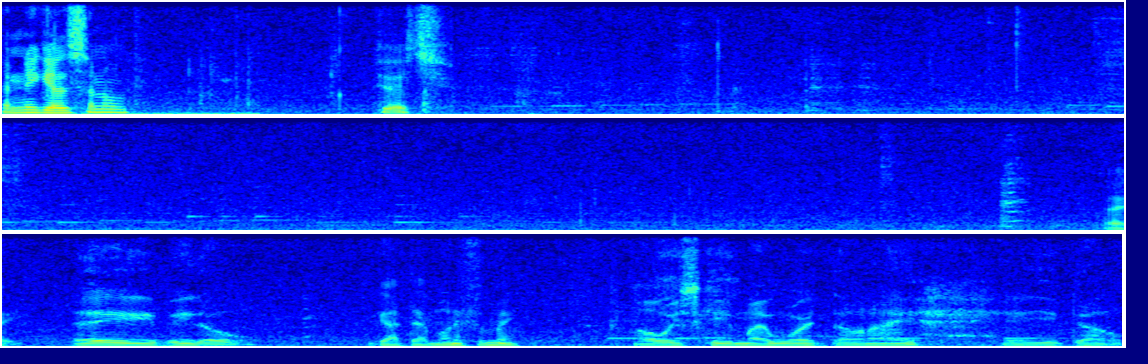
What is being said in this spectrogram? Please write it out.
Ernie gelsene oğlum. Kapıyı aç. Hey, Vito. you got that money for me? Always keep my word, don't I? Here you go.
